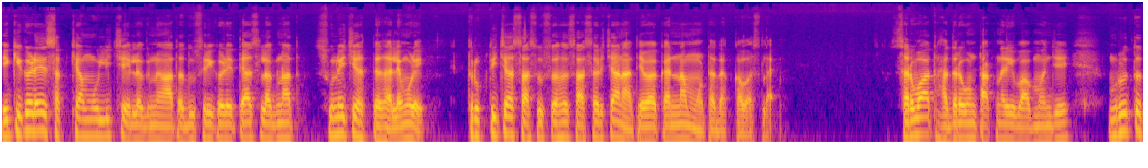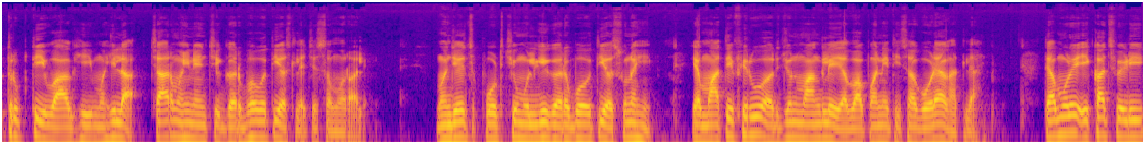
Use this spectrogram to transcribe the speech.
एकीकडे सख्ख्या मुलीचे लग्न आता दुसरीकडे त्याच लग्नात सुनेची हत्या झाल्यामुळे तृप्तीच्या सासूसह सासरच्या नातेवाईकांना मोठा धक्का बसला आहे सर्वात हादरवून टाकणारी बाब म्हणजे मृत तृप्ती वाघ ही महिला चार महिन्यांची गर्भवती असल्याचे समोर आले. म्हणजेच पोटची मुलगी गर्भवती असूनही या मातेफिरू अर्जुन मांगले या बापाने तिचा गोळ्या घातल्या आहेत. त्यामुळे एकाच वेळी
